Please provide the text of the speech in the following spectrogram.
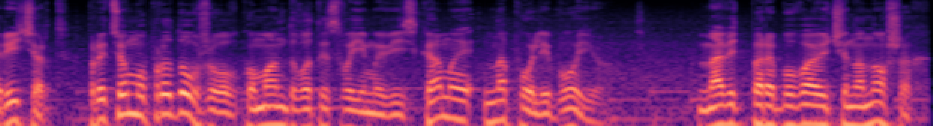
Річард при цьому продовжував командувати своїми військами на полі бою. Навіть перебуваючи на ношах,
